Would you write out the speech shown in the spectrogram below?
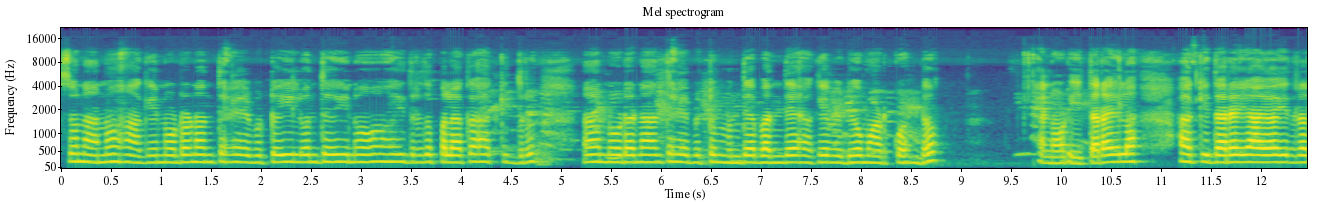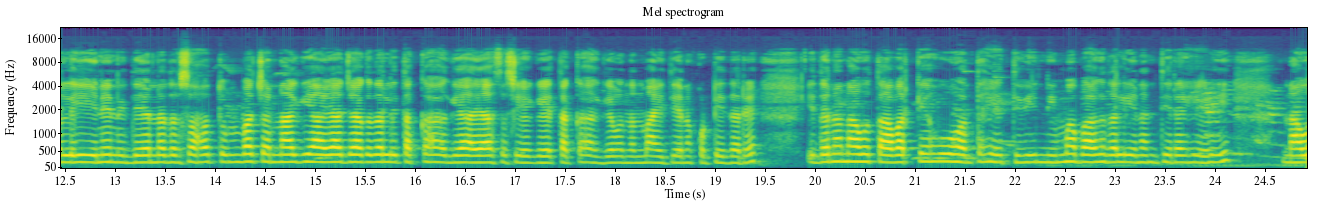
ಸೊ ನಾನು ಹಾಗೆ ನೋಡೋಣ ಅಂತ ಹೇಳಿಬಿಟ್ಟು ಇಲ್ಲೊಂದು ಏನೋ ಇದ್ರದ್ದು ಫಲಕ ಹಾಕಿದ್ರು. ನೋಡೋಣ ಅಂತ ಹೇಳಿಬಿಟ್ಟು ಮುಂದೆ ಬಂದೆ ಹಾಗೆ ವಿಡಿಯೋ ಮಾಡಿಕೊಂಡು. ನೋಡಿ, ಈ ಥರ ಎಲ್ಲ ಹಾಕಿದ್ದಾರೆ. ಯಾವ ಇದರಲ್ಲಿ ಏನೇನಿದೆ ಅನ್ನೋದು ಸಹ ತುಂಬ ಚೆನ್ನಾಗಿ ಆಯಾ ಜಾಗದಲ್ಲಿ ತಕ್ಕ ಹಾಗೆ, ಆಯಾ ಸಸಿಗೆ ತಕ್ಕ ಹಾಗೆ ಒಂದೊಂದು ಮಾಹಿತಿಯನ್ನು ಕೊಟ್ಟಿದ್ದಾರೆ. ಇದನ್ನು ನಾವು ತಾವರ್ಕೆ ಹೂವು ಅಂತ ಹೇಳ್ತೀವಿ. ನಿಮ್ಮ ಭಾಗದಲ್ಲಿ ಏನಂತೀರ ಹೇಳಿ ನಾವು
